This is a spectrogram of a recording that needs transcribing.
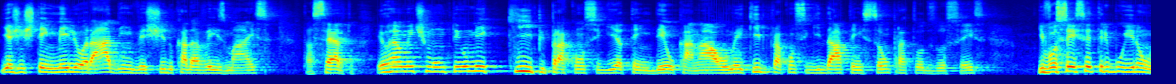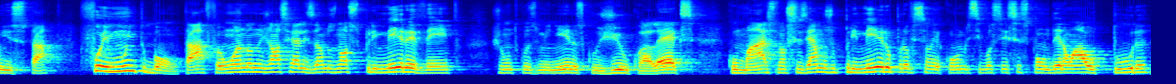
e a gente tem melhorado e investido cada vez mais, tá certo? Eu realmente montei uma equipe para conseguir atender o canal, uma equipe para conseguir dar atenção para todos vocês. E vocês retribuíram isso, tá? Foi muito bom, tá? Foi um ano onde nós realizamos nosso primeiro evento, junto com os meninos, com o Gil, com o Alex, com o Márcio. Nós fizemos o primeiro Profissão E-Commerce e vocês responderam à altura,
